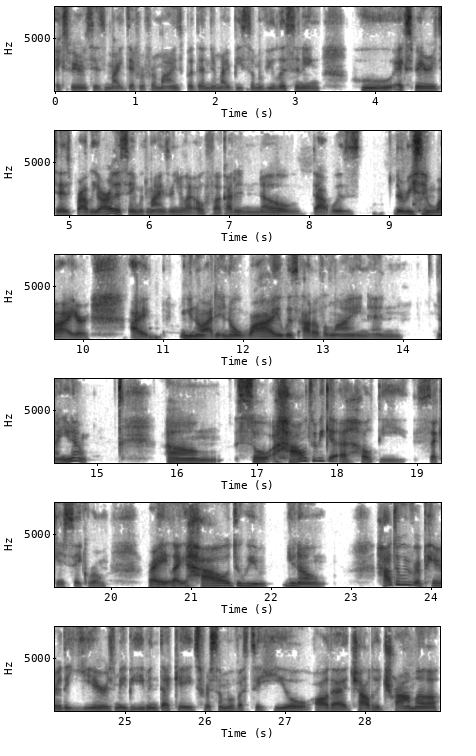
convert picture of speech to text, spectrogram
experiences might differ from mine, but then there might be some of you listening who experiences probably are the same with mine and you're like oh fuck i didn't know that was the reason why or i you know i didn't know why it was out of a line and now you know um so how do we get a healthy second sacral right like how do we you know how do we repair the years, maybe even decades, for some of us to heal all that childhood trauma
